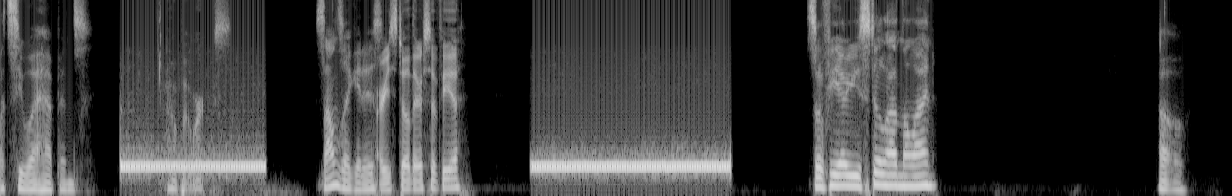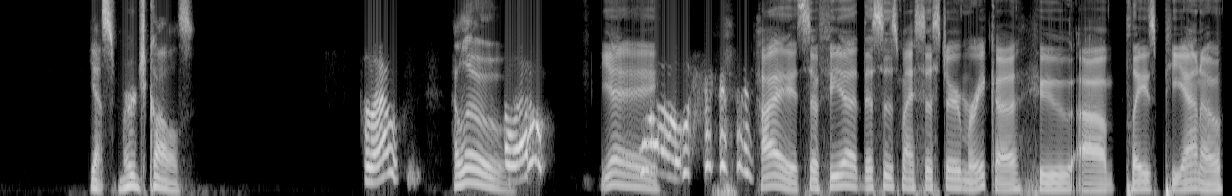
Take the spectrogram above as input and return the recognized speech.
Let's see what happens. I hope it works. Sounds like it is. Are you still there, Sophia? Sophia, are you still on the line? Uh oh. Yes, merge calls. hello. Hello. Hello. Yay! Whoa. Hi, Sophia. This is my sister Marika, who um, plays piano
